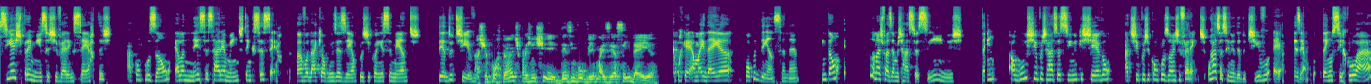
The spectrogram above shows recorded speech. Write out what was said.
se as premissas estiverem certas, a conclusão ela necessariamente tem que ser certa. Então, eu vou dar aqui alguns exemplos de conhecimentos dedutivos. Acho importante para a gente desenvolver mais essa ideia. É porque é uma ideia um pouco densa, né? Então, quando nós fazemos raciocínios, tem alguns tipos de raciocínio que chegam a tipos de conclusões diferentes. O raciocínio dedutivo é, por exemplo, tem o círculo A,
